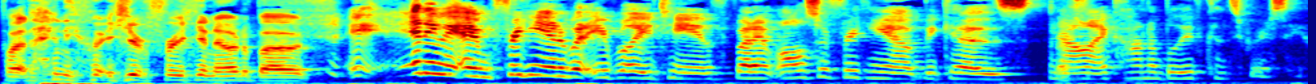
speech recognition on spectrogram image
But anyway, you're freaking out about. A- Anyway, I'm freaking out about April 18th, but I'm also freaking out because now I kind of believe conspiracy.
